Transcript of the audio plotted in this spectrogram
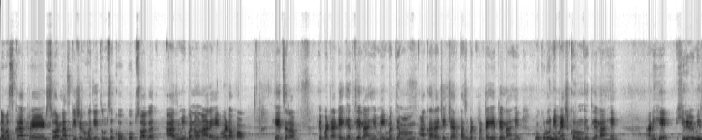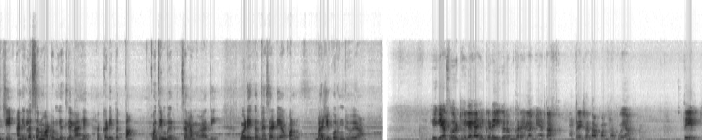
नमस्कार फ्रेंड्स स्वर्णास किचनमध्ये तुमचं खूप खूप स्वागत. आज मी बनवणार आहे वडापाव. हे चला हे बटाटे घेतलेलं आहे मी. मध्यम आकाराचे चार पाच बटाटे घेतलेला आहे. उकडून हे मॅश करून घेतलेला आहे. आणि हे हिरवी मिरची आणि लसण वाटून घेतलेला आहे. हा कढीपत्ता कोथिंबीर. चला मग आधी वडे करण्यासाठी आपण भाजी करून घेऊया. हे गॅसवर ठेवलेलं आहे कढई गरम करायला मी आता. आता याच्यात आपण टाकूया तेल.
